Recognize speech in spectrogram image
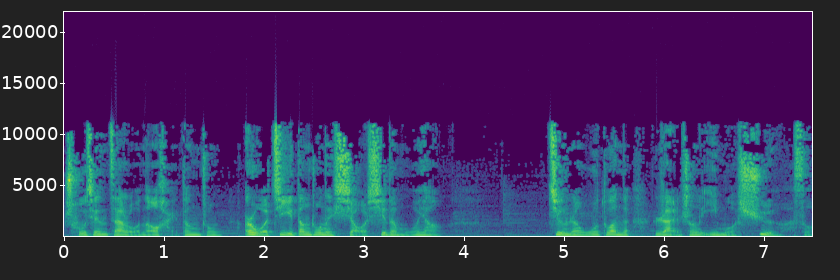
出现在了我脑海当中。而我记忆当中那小溪的模样。竟然无端的染上了一抹血色。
